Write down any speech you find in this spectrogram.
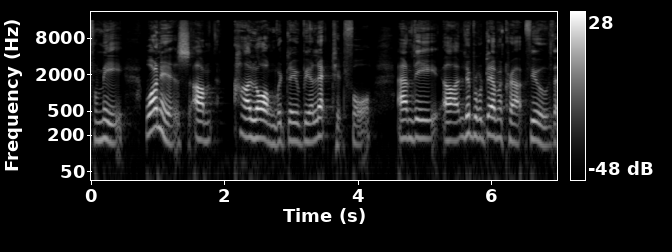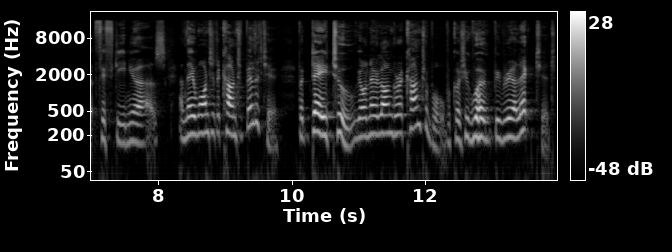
for me. One is um, how long would they be elected for? And the uh, Liberal Democrat view that 15 years, and they wanted accountability. But day two, you're no longer accountable because you won't be re-elected.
